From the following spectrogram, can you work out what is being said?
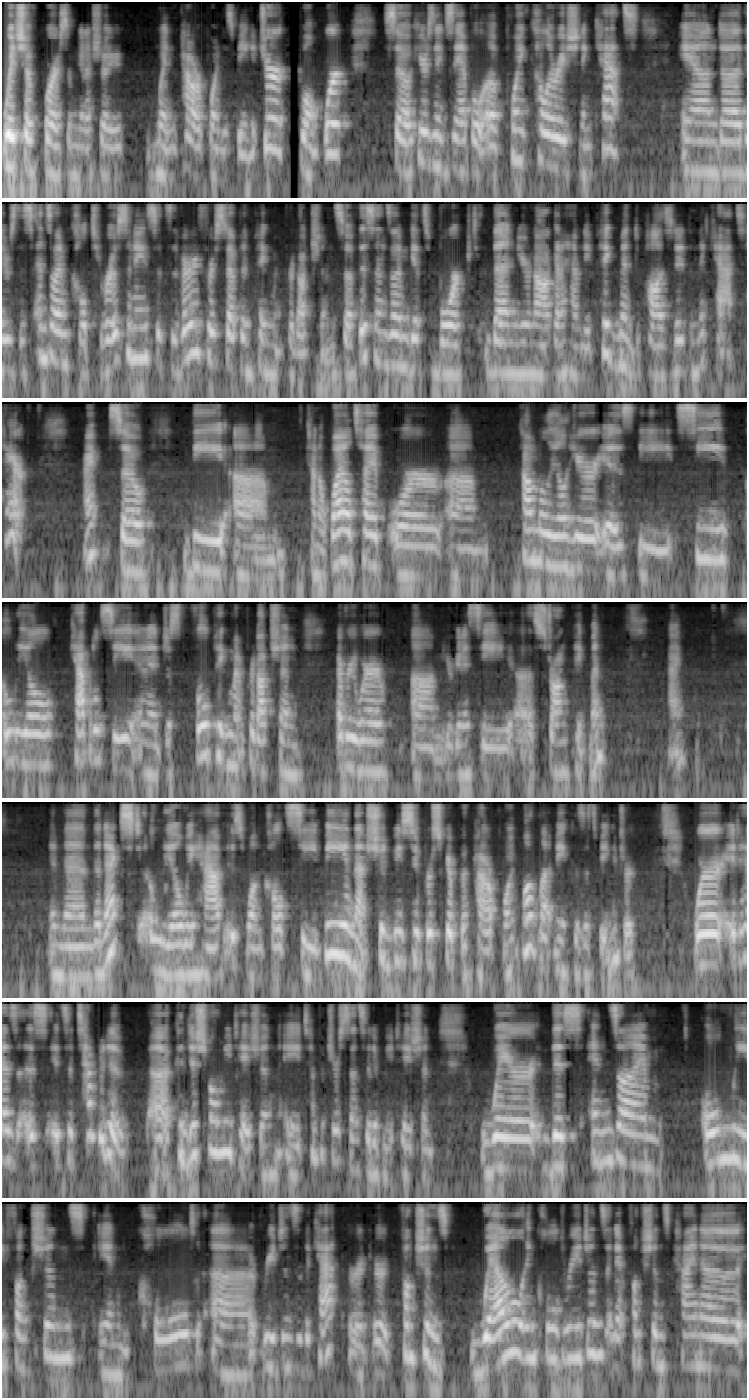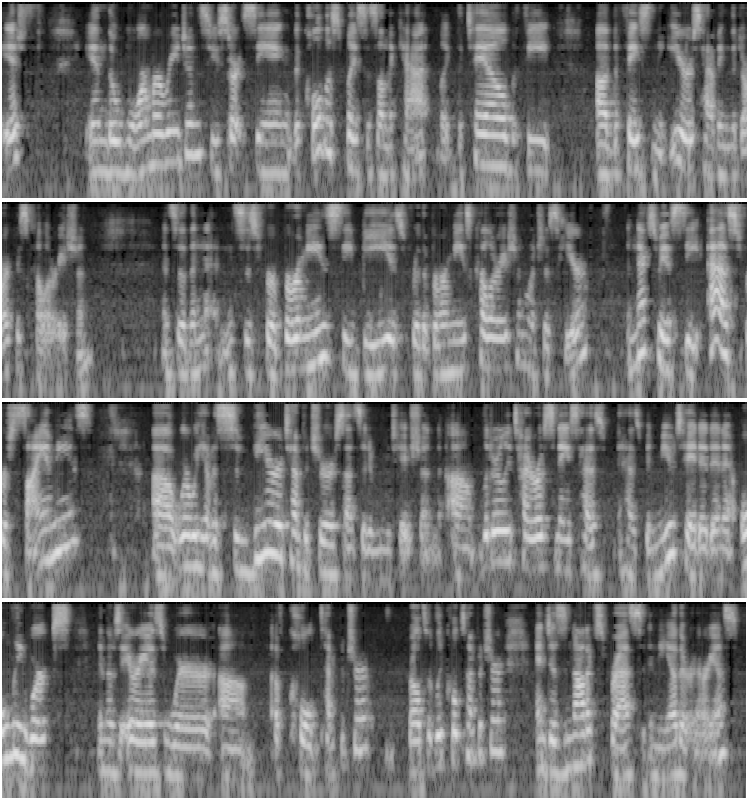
Which, of course, I'm going to show you when PowerPoint is being a jerk, won't work. So here's an example of point coloration in cats. And uh, there's this enzyme called tyrosinase. It's the very first step in pigment production. So if this enzyme gets borked, then you're not going to have any pigment deposited in the cat's hair. Right? So the um, kind of wild type or um, common allele here is the C allele, capital C, and it just full pigment production everywhere. Um, you're going to see strong pigment. Okay? And then the next allele we have is one called CB, and that should be superscript, but PowerPoint. Won't let me because it's being a jerk, where it has a, it's a temperature uh, conditional mutation, a temperature sensitive mutation, where this enzyme only functions in cold uh, regions of the cat, or, or, functions well in cold regions, and it functions kind of if in the warmer regions. You start seeing the coldest places on the cat, like the tail, the feet, uh, the face and the ears having the darkest coloration. And so then this is for Burmese, CB is for the Burmese coloration, which is here. And next we have CS for Siamese, uh, where we have a severe temperature sensitive mutation. Uh, literally tyrosinase has, has been mutated and it only works in those areas where um, of cold temperature, relatively cold temperature, and does not express in the other areas.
